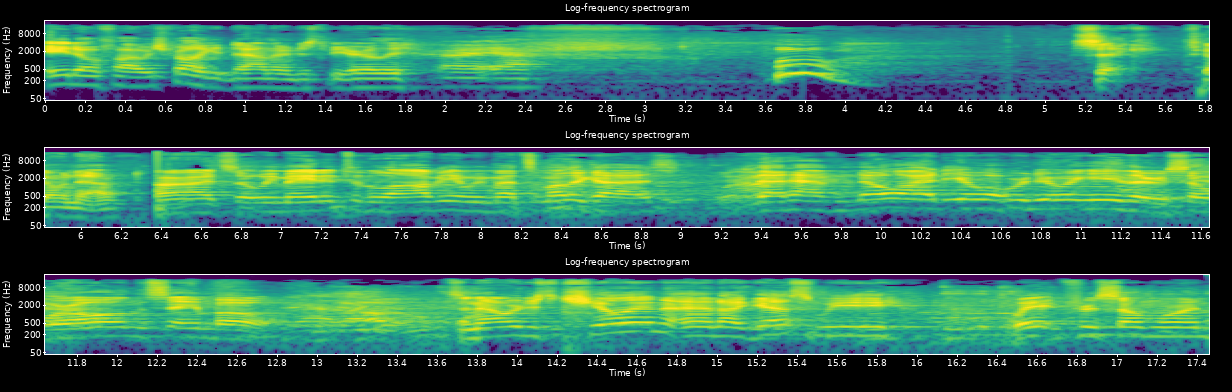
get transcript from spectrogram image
8.05. We should probably get down there just to be early. Alright, yeah. Woo! Sick. It's going down. Alright, so we made it to the lobby and we met some other guys that have no idea what we're doing either, so we're all in the same boat. So now we're just chilling and I guess we wait for someone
